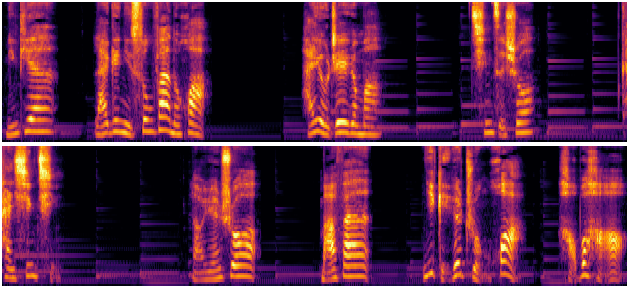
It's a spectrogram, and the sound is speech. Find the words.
明天来给你送饭的话，还有这个吗？”青子说：“看心情。”老袁说：“麻烦你给个准话，好不好？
